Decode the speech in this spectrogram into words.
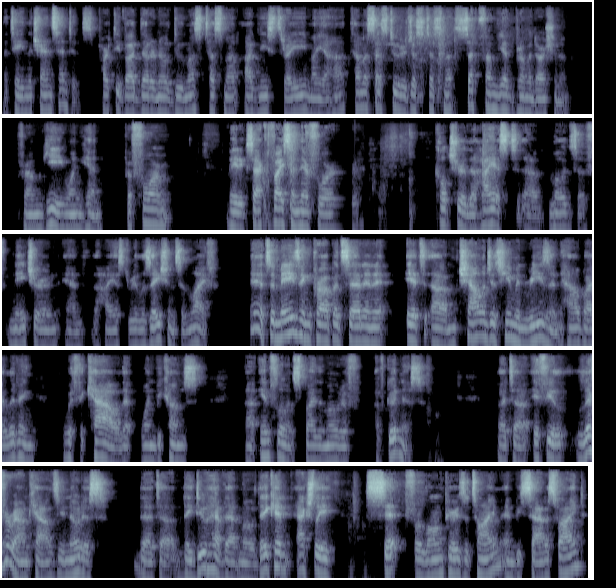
attain the transcendence. Partivadharano dumas tasmat agnistrayi mayaha tamasastu just tasmat satvam yad brahmadarshana. From ghee, one can perform Vedic sacrifice and therefore culture the highest uh, modes of nature and, and, the highest realizations in life. It's amazing, Prabhupada said, and it, it um, challenges human reason how by living with the cow that one becomes uh, influenced by the mode of, of goodness. But uh, if you live around cows, you notice that uh, they do have that mode. They can actually sit for long periods of time and be satisfied.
